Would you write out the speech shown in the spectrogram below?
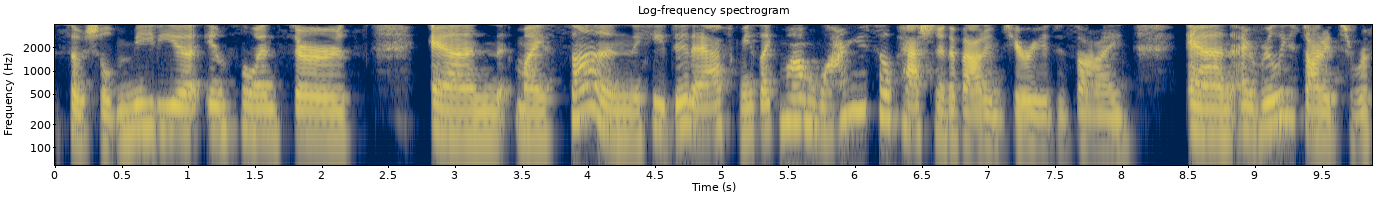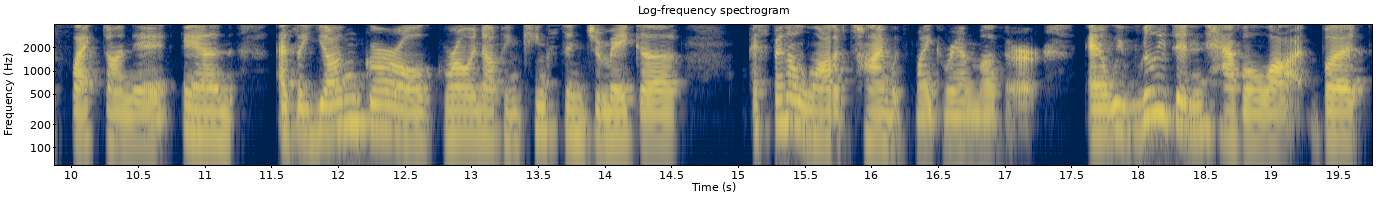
social media influencers. And my son, he did ask me, he's like, Mom, why are you so passionate about interior design? And I really started to reflect on it. And as a young girl growing up in Kingston, Jamaica, I spent a lot of time with my grandmother. And we really didn't have a lot, but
